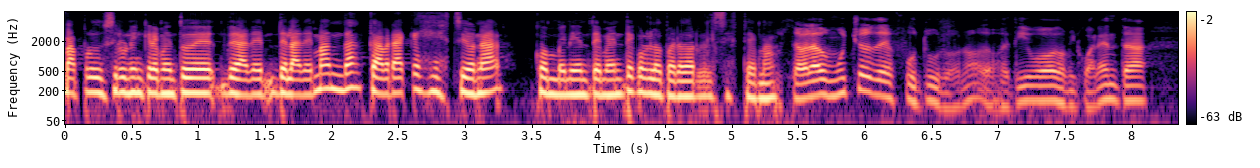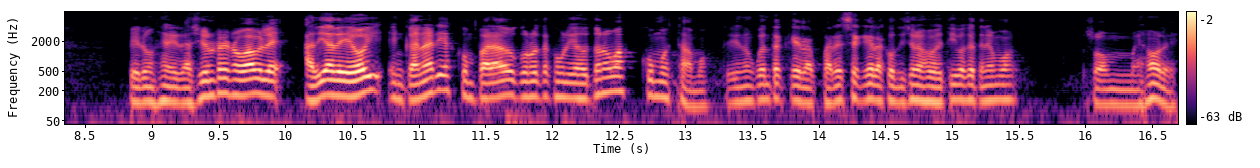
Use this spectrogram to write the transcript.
va a producir un incremento de, la, de la demanda que habrá que gestionar convenientemente con el operador del sistema. Usted ha hablado mucho de futuro, ¿no? de objetivos 2040, pero en generación renovable a día de hoy en Canarias comparado con otras comunidades autónomas, ¿cómo estamos? Teniendo en cuenta que parece que las condiciones objetivas que tenemos son mejores.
